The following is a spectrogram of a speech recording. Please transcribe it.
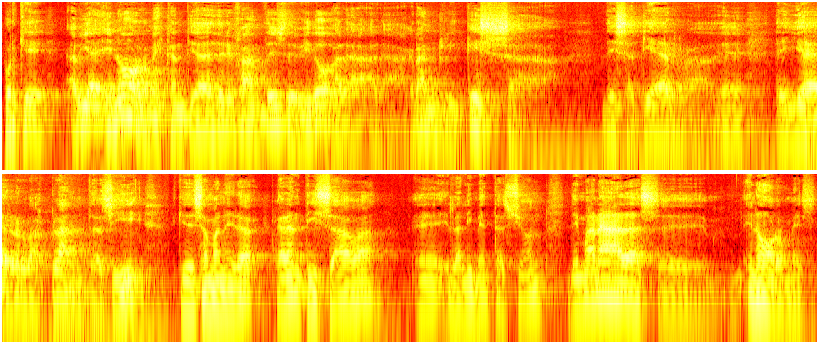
porque había enormes cantidades de elefantes debido a la, a la gran riqueza de esa tierra, de, hierbas, plantas, y que de esa manera garantizaba eh, la alimentación de manadas eh, enormes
